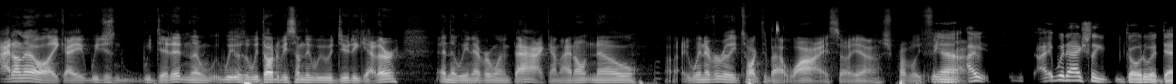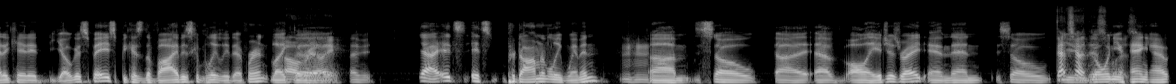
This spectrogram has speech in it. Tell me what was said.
I don't know. Like I we just we did it, and then we we thought it'd be something we would do together, and then we never went back. And I don't know. uh, We never really talked about why. So yeah, I should probably figure Yeah, out. I I would actually go to a dedicated yoga space because the vibe is completely different. Like Oh, the, really? I mean, yeah, it's it's predominantly women. Mhm. Um, so uh, of all ages, right? And then so That's you how go when you hang out,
